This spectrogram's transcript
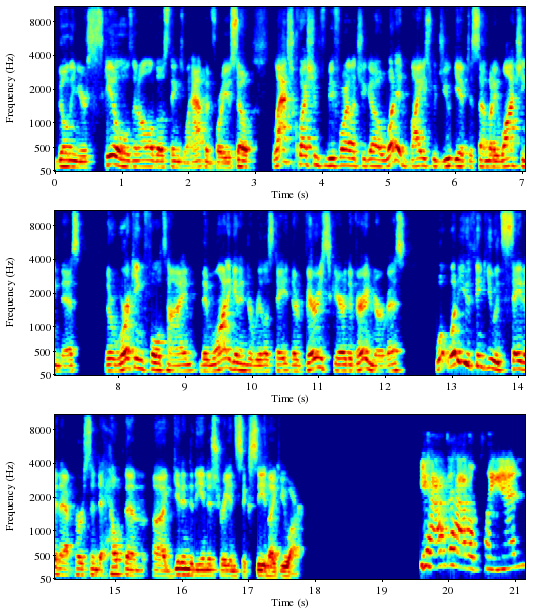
building your skills and all of those things will happen for you. So, last question before I let you go What advice would you give to somebody watching this? They're working full time, they want to get into real estate, they're very scared, they're very nervous. What, what do you think you would say to that person to help them uh, get into the industry and succeed like you are? You have to have a plan.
